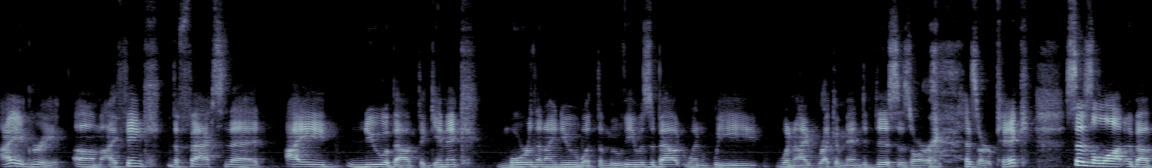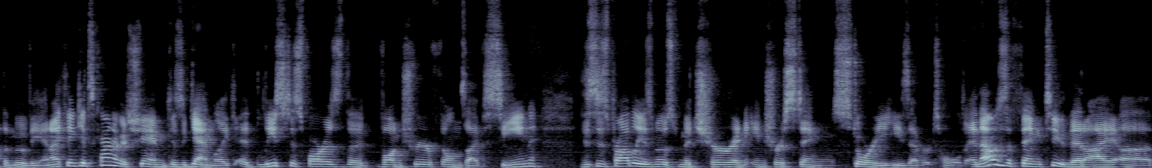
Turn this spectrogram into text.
I agree. Um, I think the fact that I knew about the gimmick more than I knew what the movie was about when we when I recommended this as our as our pick says a lot about the movie and I think it's kind of a shame because again like at least as far as the Von Trier films I've seen this is probably his most mature and interesting story he's ever told and that was the thing too that I uh,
